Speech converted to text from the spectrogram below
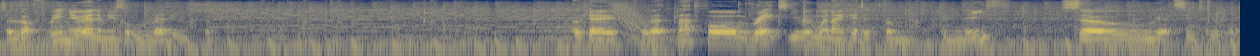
So we've got three new enemies already. Okay, so that platform rakes even when I hit it from beneath. So, yeah, it seems to be there.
